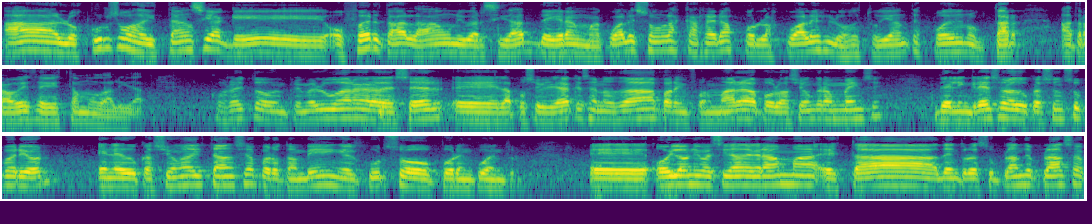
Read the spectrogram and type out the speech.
a los cursos a distancia que oferta la Universidad de Granma. ¿Cuáles son las carreras por las cuales los estudiantes pueden optar a través de esta modalidad? Correcto, en primer lugar agradecer eh, la posibilidad que se nos da para informar a la población granmense del ingreso a la educación superior en la educación a distancia, pero también en el curso por encuentro. Eh, hoy la Universidad de Granma está dentro de su plan de plaza,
